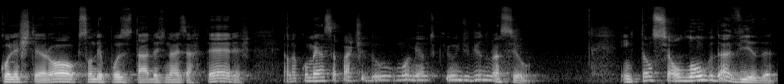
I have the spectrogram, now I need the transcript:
colesterol que são depositadas nas artérias, ela começa a partir do momento que o indivíduo nasceu. Então, se ao longo da vida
